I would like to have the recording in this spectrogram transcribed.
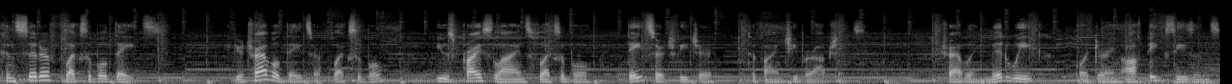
Consider flexible dates. If your travel dates are flexible, use Priceline's flexible date search feature to find cheaper options. Traveling midweek or during off peak seasons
